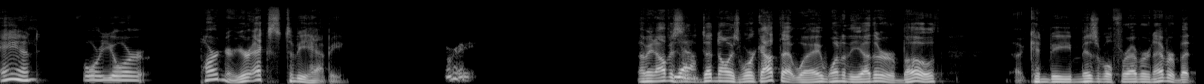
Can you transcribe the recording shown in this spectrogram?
and for your partner, your ex to be happy. Right. I mean, obviously, Yeah. it doesn't always work out that way. One or the other or both uh, can be miserable forever and ever. But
